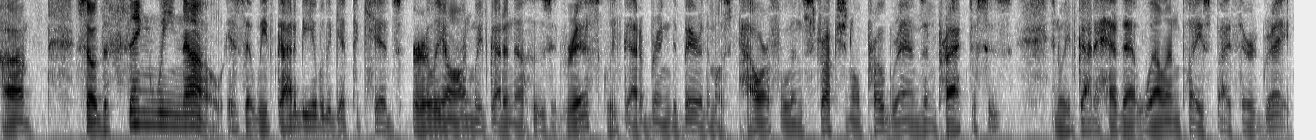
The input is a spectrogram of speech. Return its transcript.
Um, so the thing we know is that we've got to be able to get to kids early on. We've got to know who's at risk. We've got to bring to bear the most powerful instructional programs and practices, and we've got to have that well in place by third grade.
